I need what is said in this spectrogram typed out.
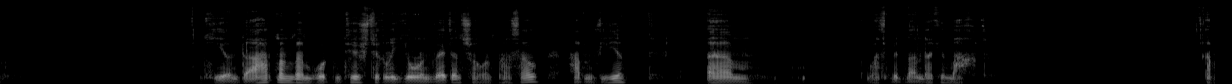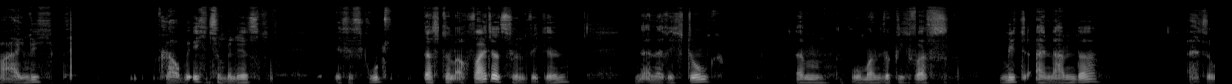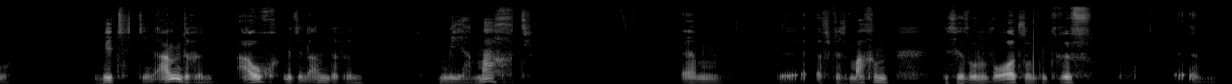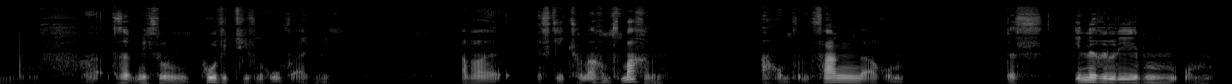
Und hier und da hat man beim Roten Tisch der Religion und Weltanschauung in Passau, haben wir ähm, was miteinander gemacht. Aber eigentlich, glaube ich zumindest, ist es gut, das dann auch weiterzuentwickeln in eine Richtung, ähm, wo man wirklich was miteinander also mit den anderen, auch mit den anderen, mehr macht. Ähm, äh, also das Machen ist ja so ein Wort, so ein Begriff, äh, das hat nicht so einen positiven Ruf eigentlich. Aber es geht schon auch ums Machen, auch ums Empfangen, auch um das innere Leben, um,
